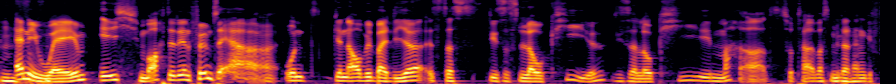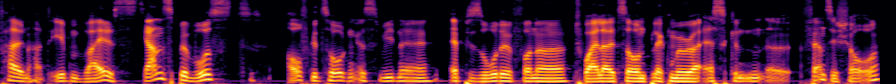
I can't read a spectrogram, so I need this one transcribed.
Mhm. Anyway, ich mochte den Film sehr. Und genau wie bei dir ist das dieses Low-Key, dieser Low-Key-Machart total, was mir mhm. daran gefallen hat. Eben weil es ganz bewusst aufgezogen ist wie eine Episode von einer Twilight Zone Black Mirror-esken äh, Fernsehshow.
